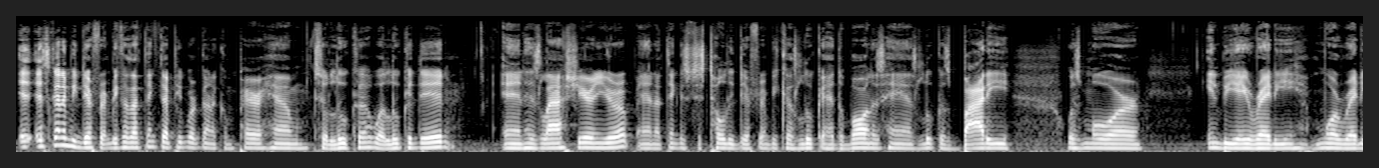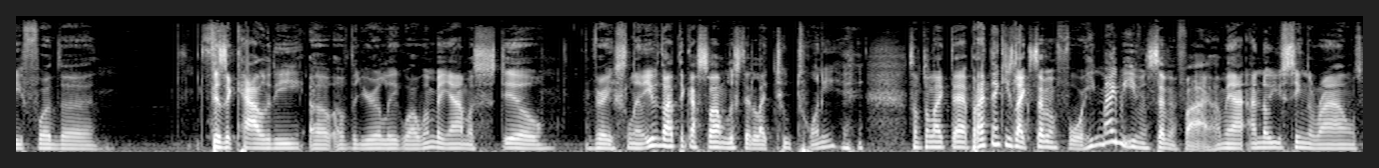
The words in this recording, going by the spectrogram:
It, it's gonna be different because I think that people are gonna compare him to Luka, what Luka did in his last year in Europe, and I think it's just totally different because Luka had the ball in his hands. Luka's body was more NBA ready, more ready for the physicality of, of the EuroLeague, while Wembanyama's still very slim. Even though I think I saw him listed at like 220, something like that. But I think he's like seven four. He might be even seven five. I mean, I, I know you've seen the rounds,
